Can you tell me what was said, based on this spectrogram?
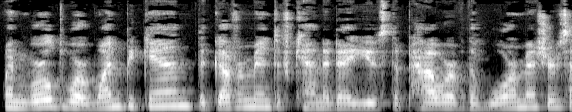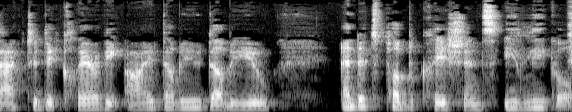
When World War I began, the Government of Canada used the power of the War Measures Act to declare the IWW and its publications illegal,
